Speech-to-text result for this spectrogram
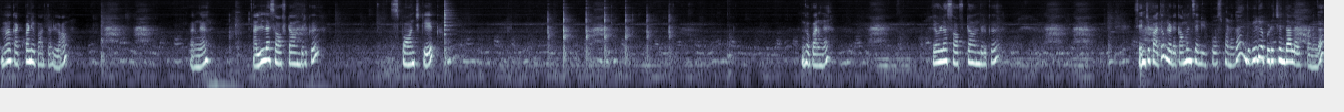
நம்ம கட் பண்ணி பார்த்துடலாம். பாருங்கள் நல்ல சாஃப்டாக வந்திருக்கு. ஸ்பாஞ்ச் கேக் இங்கே பாருங்கள் எவ்வளோ சாஃப்டாக வந்திருக்கு. செஞ்சு பார்த்து உங்களோட கமெண்ட்ஸ் எங்களுக்கு போஸ்ட் பண்ணுங்கள் இந்த வீடியோ பிடிச்சிருந்தால் லைக் பண்ணுங்கள்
